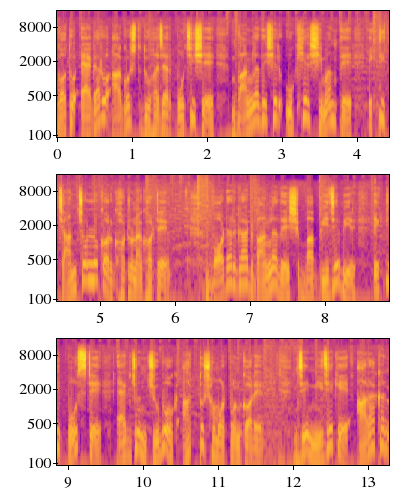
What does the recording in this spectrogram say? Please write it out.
গত এগারো আগস্ট দু হাজার পঁচিশে বাংলাদেশের উখিয়া সীমান্তে একটি চাঞ্চল্যকর ঘটনা ঘটে। বর্ডার গার্ড বাংলাদেশ বা বিজেপির একটি পোস্টে একজন যুবক আত্মসমর্পণ করে, যে নিজেকে আরাকান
